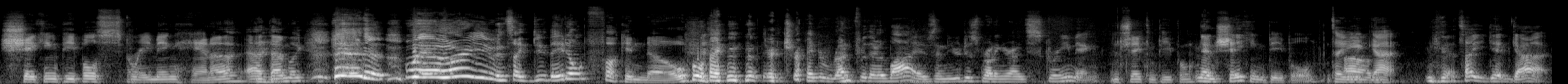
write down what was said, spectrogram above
shaking people, screaming Hannah Mm-hmm. at them, like Hannah, where are you? And it's like, dude, they don't fucking know. they're trying to run for their lives, and you're just running around screaming and shaking people. and shaking people. How you Um, got. that's how you get got.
